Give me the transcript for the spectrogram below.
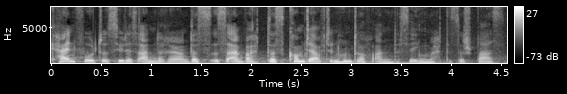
kein Fotos wie das andere. Und das ist einfach, das kommt ja auf den Hund drauf an. Deswegen macht es so Spaß.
